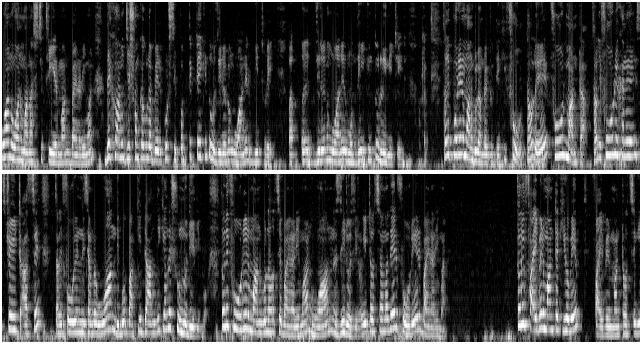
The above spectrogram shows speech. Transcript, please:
ওয়ান ওয়ান মান আসছে থ্রি এর মান বাইনারি মান। দেখো আমি যে সংখ্যাগুলো বের করছি, প্রত্যেকটাই কিন্তু জিরো এবং ওয়ানের ভিতরেই বা জিরো এবং ওয়ানের মধ্যেই কিন্তু লিমিটেড ওকে তাহলে পরের মানগুলো আমরা একটু দেখি। ফোর তাহলে ফোর মানটা, তাহলে ফোর এখানে স্ট্রেট আছে। তাহলে ফোরের নিচে আমরা ওয়ান দিব, বাকি ডান দিকে আমরা শূন্য দিয়ে দিব। তাহলে ফোরের মানগুলো হচ্ছে বাইনারি মান ওয়ান জিরো জিরো এটা হচ্ছে আমাদের ফোরের বাইনারি মান। তাহলে ফাইভের মানটা কি হবে? ফাইভের মানটা হচ্ছে কি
